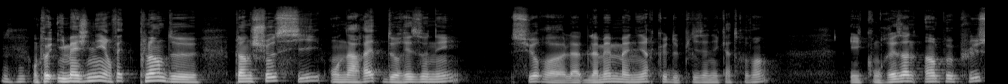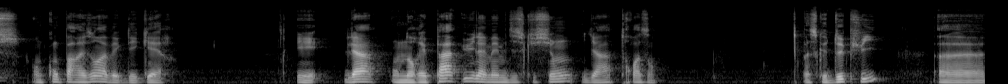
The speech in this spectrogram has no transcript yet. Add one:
Mhm. On peut imaginer en fait plein de, plein de choses si on arrête de raisonner sur la, de la même manière que depuis les années 80 et qu'on raisonne un peu plus en comparaison avec des guerres. Et là, on n'aurait pas eu la même discussion il y a trois ans. Parce que depuis, euh,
